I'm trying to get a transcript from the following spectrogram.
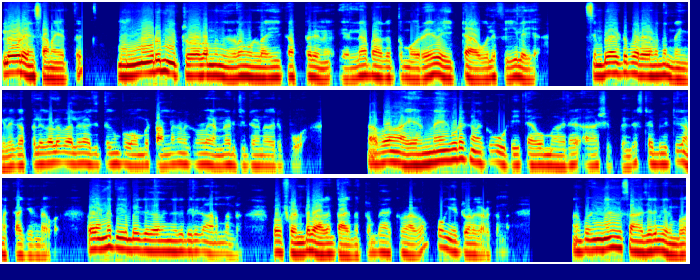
ലോഡ് ചെയ്യുന്ന സമയത്ത് മുന്നൂറ് മീറ്ററോളം നീളമുള്ള ഈ കപ്പലിന് എല്ലാ ഭാഗത്തും ഒരേ വെയിറ്റ് ആവൂല ഫീൽ ചെയ്യുക സിമ്പിൾ ആയിട്ട് പറയുകയാണെന്നുണ്ടെങ്കിൽ കപ്പലുകൾ പല രാജ്യത്തേക്കും പോകുമ്പോൾ ടണ്ണ കണക്കിനുള്ള എണ്ണ അടിച്ചിട്ടാണ് അവർ പോവുക. അപ്പോൾ എണ്ണയും കൂടെ കണക്ക് കൂട്ടിയിട്ടാവും അവർ ആ ഷിപ്പിന്റെ സ്റ്റെബിലിറ്റി കണക്കാക്കിയിട്ടുണ്ടാവുക. അപ്പോൾ എണ്ണ തീരുമ്പോഴേക്കും ഇതാ നിങ്ങൾക്ക് ഇതിൽ കാണുന്നുണ്ട്. അപ്പോൾ ഫ്രണ്ട് ഭാഗം താഴ്ന്നിട്ടും ബാക്ക് ഭാഗം പൊങ്ങിയിട്ടുമാണ് കിടക്കുന്നത്. അപ്പോൾ ഇങ്ങനെ ഒരു സാഹചര്യം വരുമ്പോൾ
